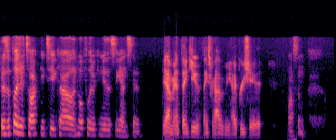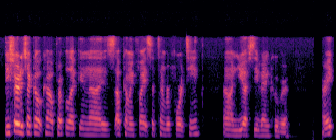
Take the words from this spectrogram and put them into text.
it was a pleasure talking to you, Kyle, and hopefully we can do this again soon. Yeah, man. Thank you. Thanks for having me. I appreciate it. Awesome. Be sure to check out Kyle Prepolec in uh, his upcoming fight September 14th on UFC Vancouver. All right.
